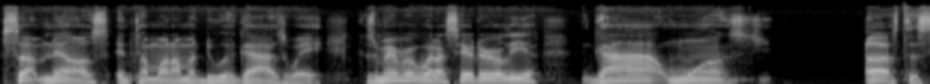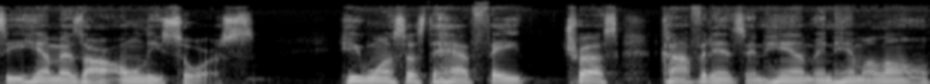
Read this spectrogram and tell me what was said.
something else and tell talking about I'm gonna do it God's way. Because remember what I said earlier? God wants us to see him as our only source. He wants us to have faith, trust, confidence in him and him alone,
